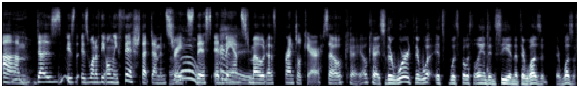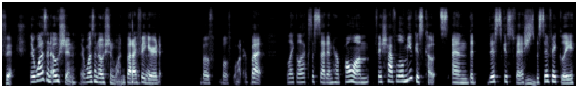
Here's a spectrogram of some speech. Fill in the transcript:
um, Hmm. does Mm. is is one of the only fish that demonstrates Oh, this advanced hey. mode of parental care. So okay. Okay. So there were there was it was both land and sea, and that there wasn't there was a fish. there was an ocean, there was an ocean one, but I figured both both water. But like Alexis said in her poem, fish have little mucus coats, and the discus fish Mm. specifically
